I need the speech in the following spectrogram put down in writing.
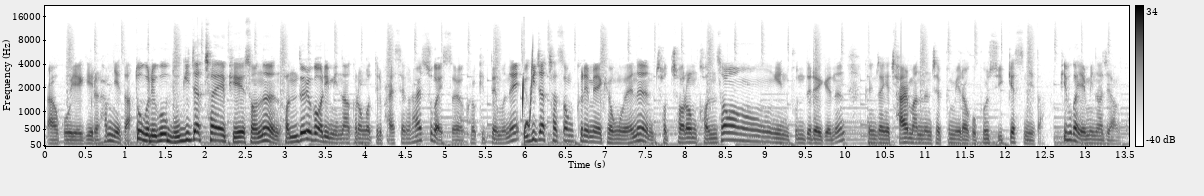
라고 얘기를 합니다. 또 그리고 무기자차에 비해서는 번들거림이나 그런 것들이 발생을 할 수가 있어요. 그렇기 때문에 유기자차 선크림의 경우에는 저처럼 건성인 분들에게는 굉장히 잘 맞는 제품이라고 볼 수 있겠습니다. 피부가 예민하지 않고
